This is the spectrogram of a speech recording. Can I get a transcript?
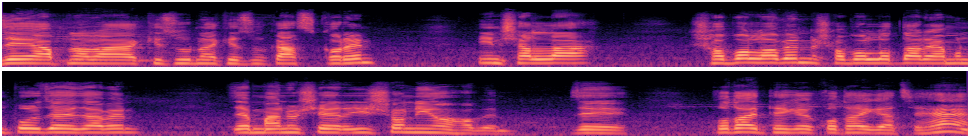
যে আপনারা কিছু না কিছু কাজ করেন, ইনশাল্লাহ সফল হবেন, সফলতার এমন পর্যায়ে যাবেন যে মানুষের ঈর্ষণীয় হবেন যে কোথায় থেকে কোথায় গেছে হ্যাঁ?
